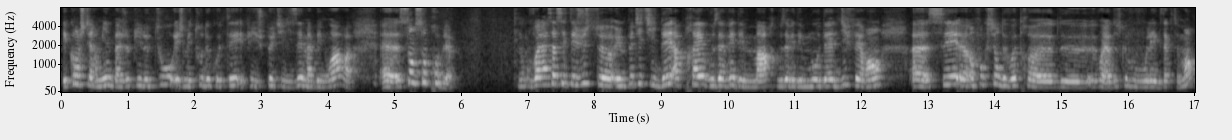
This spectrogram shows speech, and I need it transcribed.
Et quand je termine, bah, je plie le tout et je mets tout de côté et puis je peux utiliser ma baignoire euh, sans, sans problème. Donc voilà, ça c'était juste euh, une petite idée. Après, vous avez des marques, vous avez des modèles différents. C'est en fonction de votre, de, voilà, de ce que vous voulez exactement.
